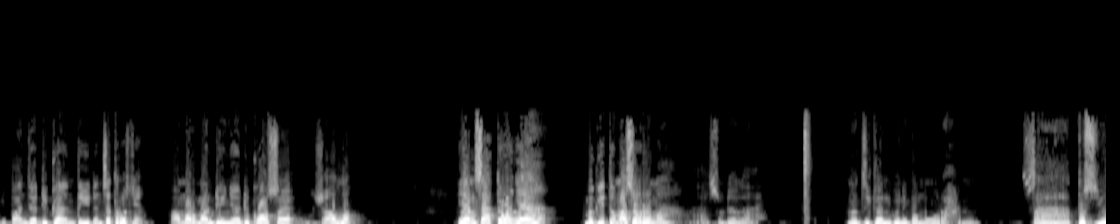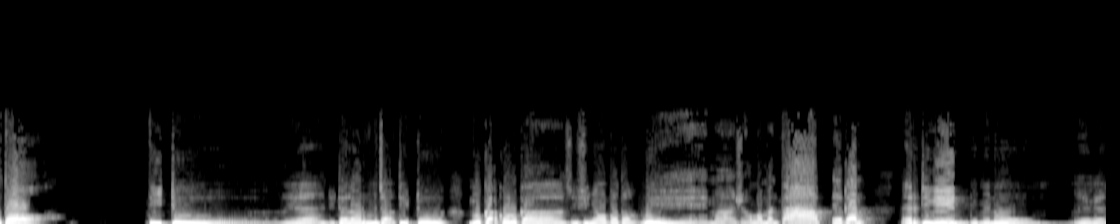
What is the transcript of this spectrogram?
dipanjat, diganti, dan seterusnya. Kamar mandinya dikosek. Masya Allah. Yang satunya, begitu masuk rumah, ah, sudahlah. Majikanku ini pemurah. Satu yuto. Tidur. Ya, di dalam rumah tidur. Buka kulkas. Isinya apa toh? Wih, Masya Allah, mantap. Ya kan? Air dingin diminum. Ya kan?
